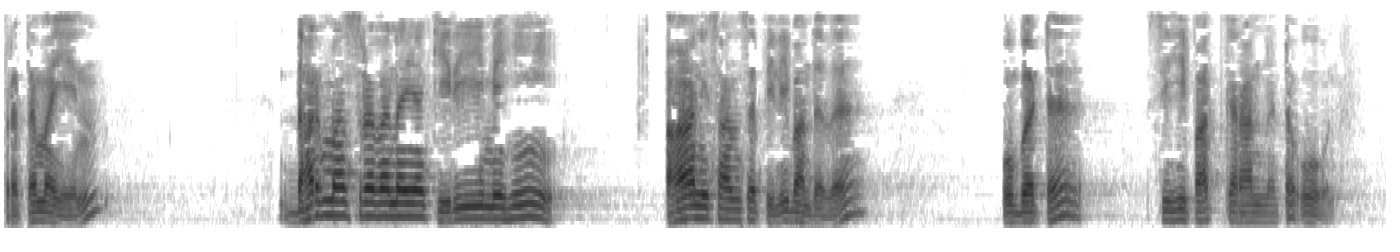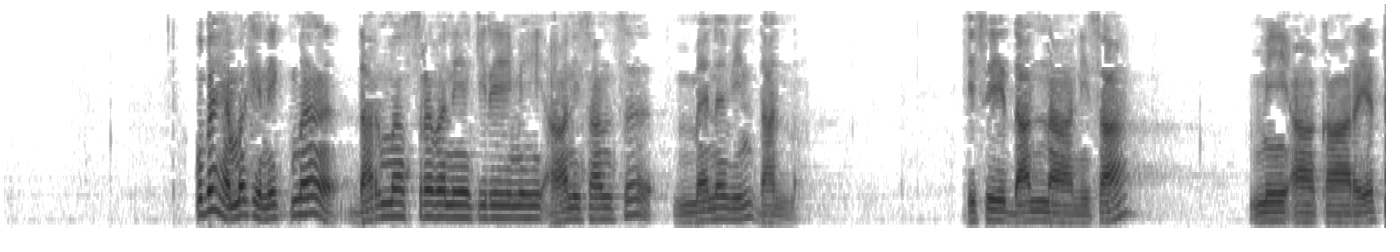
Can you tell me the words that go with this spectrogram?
ප්‍රථමයෙන් ධර්ම ශ්‍රවණය කිරීමෙහි ආනිසංස පිළිබඳව ඔබට සිහිපත් කරන්නට ඕන. ඔබ හැම කෙනෙක්ම ධර්ම ශ්‍රවණය කිරීමෙහි ආනිසංස මනවින් දන්නා. එසේ දන්නා නිසා මේ ආකාරයට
